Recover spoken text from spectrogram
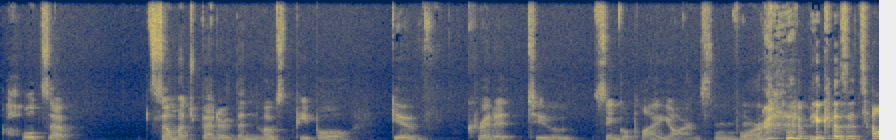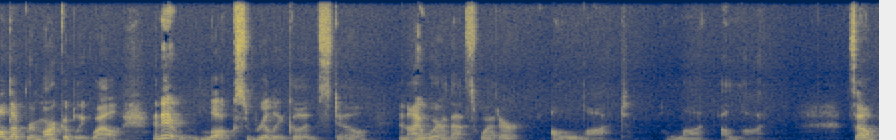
holds up so much better than most people give credit to single ply yarns Mhm. for because it's held up remarkably well and it looks really good still. And I wear that sweater a lot, a lot, a lot. So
